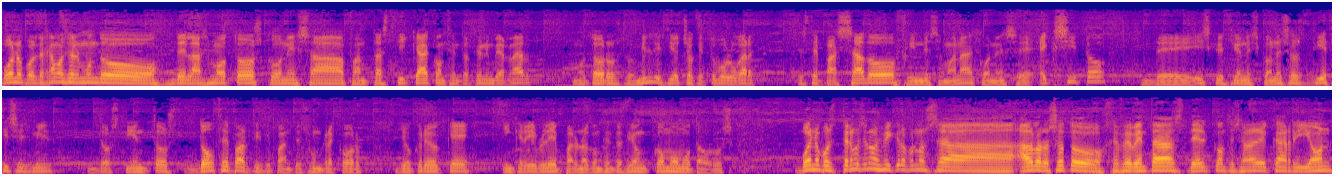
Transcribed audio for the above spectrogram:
Bueno, pues dejamos el mundo de las motos con esa fantástica concentración invernal Motoros 2018 que tuvo lugar este pasado fin de semana con ese éxito de inscripciones con esos 16.212 participantes. Un récord, yo creo que increíble para una concentración como Motauros. Bueno, pues tenemos en los micrófonos a Álvaro Soto, jefe de ventas del concesionario Carrión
